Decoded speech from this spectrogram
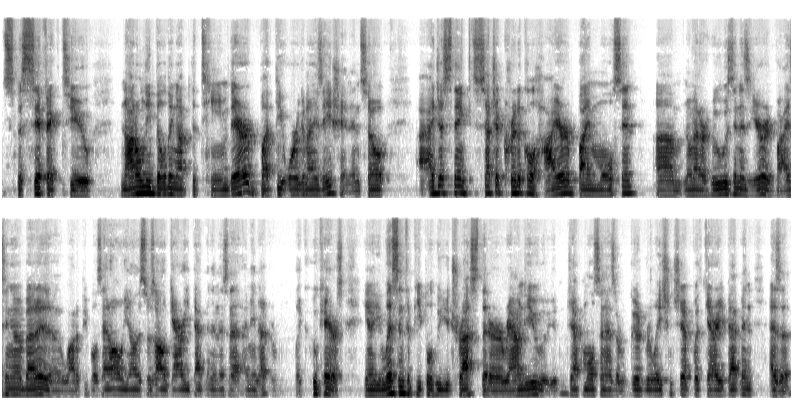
specific to not only building up the team there, but the organization. And so I just think such a critical hire by Molson um, no matter who was in his ear advising him about it. A lot of people said, "Oh, you know, this was all Gary Bettman and this." And that. I mean, like, who cares? You know, you listen to people who you trust that are around you. Geoff Molson has a good relationship with Gary Bettman as a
